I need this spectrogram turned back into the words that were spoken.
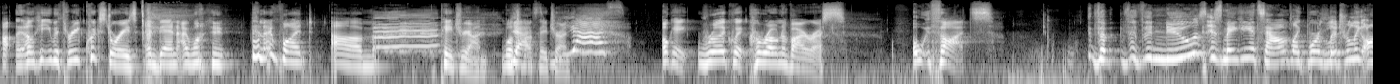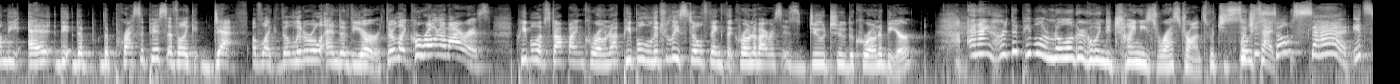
I'll hit you with three quick stories, and then I want to, then I want um, Patreon. We'll Yes. talk Patreon. Yes. Okay, really quick. Coronavirus. Oh, thoughts. The, the the news is making it sound like we're literally on the, ed, the the the precipice of like death of like the literal end of the earth. They're like coronavirus. People have stopped buying Corona. People literally still think that coronavirus is due to the Corona beer, And I heard that people are no longer going to Chinese restaurants, which is so sad. which sad. is so sad. It's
